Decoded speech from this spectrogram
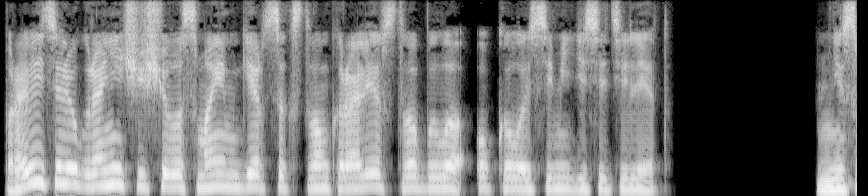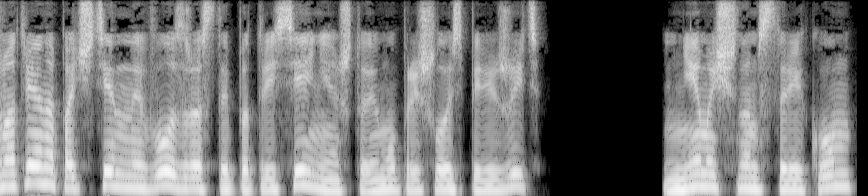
Правителю, граничащего с моим герцогством королевства, было около 70 лет. Несмотря на почтенный возраст и потрясение, что ему пришлось пережить, Немощным стариком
